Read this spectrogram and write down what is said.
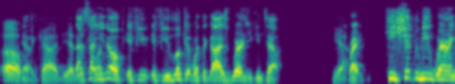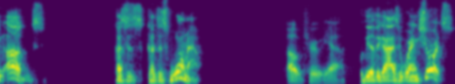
Oh Yes. my God. Yeah. that's how you know if, if you if you look at what the guy's wearing, you can tell. Yeah. Right? He shouldn't be wearing Uggs because it's because it's warm out. Oh, true. Yeah. Well, the other guys are wearing shorts.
